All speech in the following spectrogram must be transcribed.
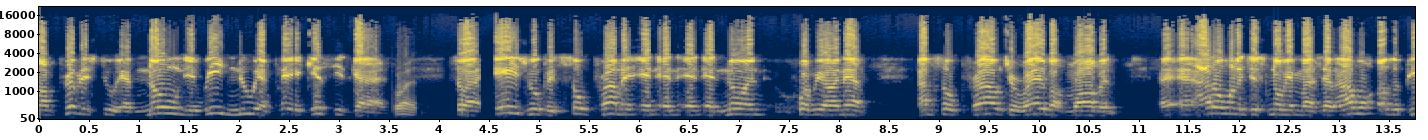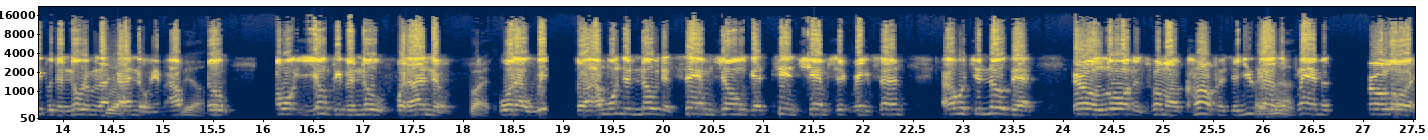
are privileged to have known that we knew and played against these guys. Right. So our age group is so prominent in, in, in, in knowing where we are now. I'm so proud to write about Marvin and I don't want to just know him myself. I want other people to know him like Yeah. I know him. I Yeah. want, know, I want young people to know what I know, Right. what I witnessed. So I want to know that Sam Jones got 10 championship rings, son. I want you to know that Earl Lloyd is from our conference, and you guys Amen. are playing with Earl Lloyd.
